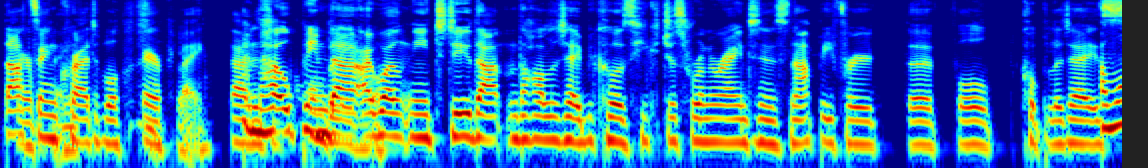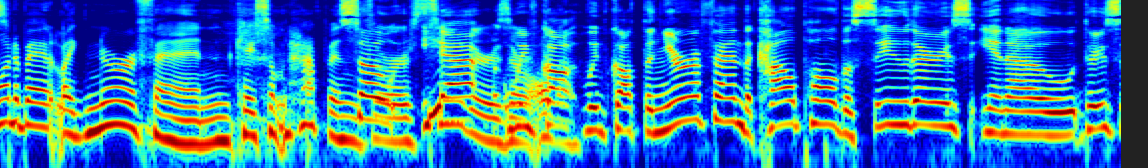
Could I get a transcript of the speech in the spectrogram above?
That's incredible. Fair play. That I'm hoping that I won't need to do that on the holiday because he could just run around in his nappy for the full couple of days. And what about like Nurofen in case something happens so or yeah, soothers or we've got that? we've got the Nurofen, the Calpol, the soothers. You know, there's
